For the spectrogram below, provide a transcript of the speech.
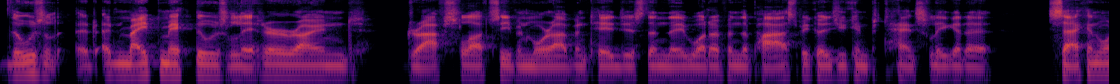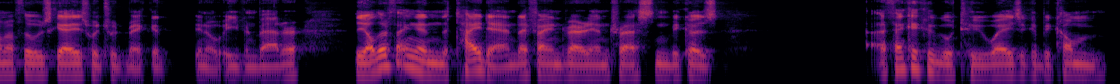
Those it, it might make those later round draft slots even more advantageous than they would have in the past because you can potentially get a second one of those guys, which would make it, you know, even better. The other thing in the tight end I find very interesting because I think it could go two ways. It could become,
